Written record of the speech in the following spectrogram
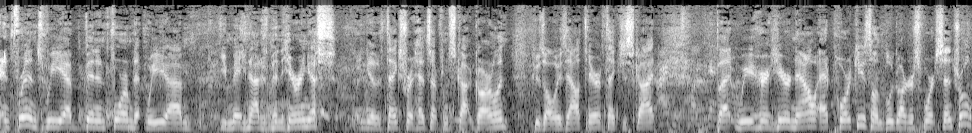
and friends, we have been informed that we um, you may not have been hearing us. thanks for a heads up from Scott Garland, who's always out there. Thank you, Scott. But we are here now at Porky's on Blue Darter Sports Central.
